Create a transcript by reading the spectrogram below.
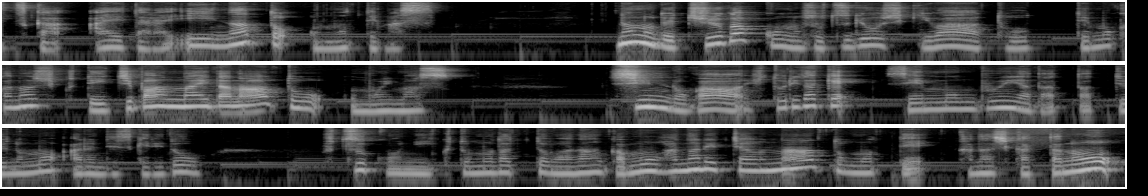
いつか会えたらいいなと思ってます。なので中学校の卒業式はとっても悲しくて一番泣いたなと思います。進路が一人だけ専門分野だったっていうのもあるんですけれど、普通校に行く友達とはなんかもう離れちゃうなと思って悲しかったのを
